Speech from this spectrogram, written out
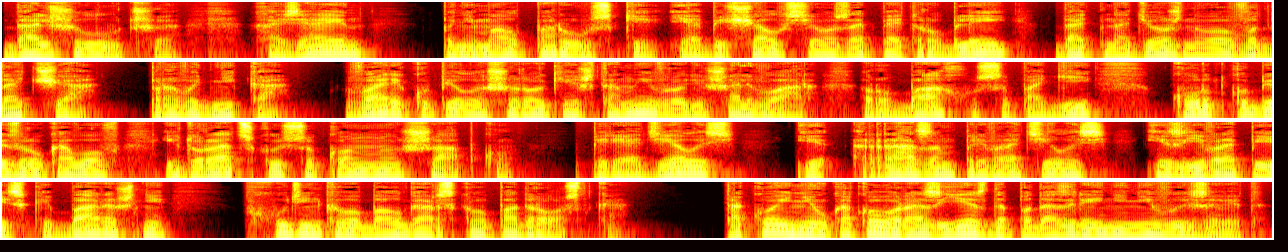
Дальше лучше. Хозяин понимал по-русски и обещал всего за пять рублей дать надежного водача, проводника. Варя купила широкие штаны вроде шальвар, рубаху, сапоги, куртку без рукавов и дурацкую суконную шапку, переоделась и разом превратилась из европейской барышни в худенького болгарского подростка. Такое ни у какого разъезда подозрений не вызовет.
